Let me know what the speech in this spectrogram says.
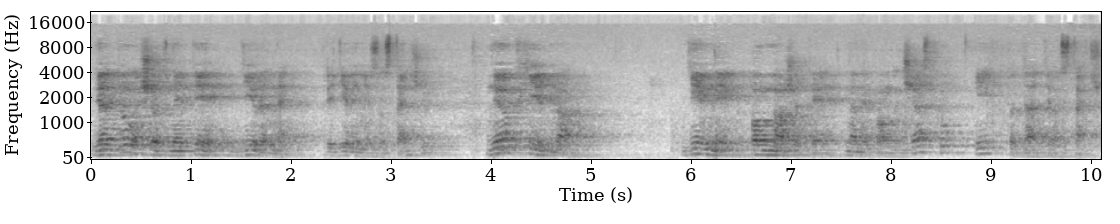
Для того, щоб знайти ділене при діленні з остачею, необхідно дільник помножити на неповну частку і додати остачу.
